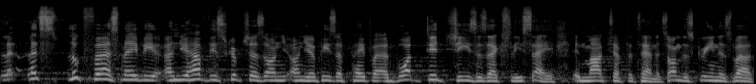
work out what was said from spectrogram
let, us look first, maybe, and you have these scriptures on, on your piece of paper. And what did Jesus actually say in Mark chapter 10? It's on the screen as well.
